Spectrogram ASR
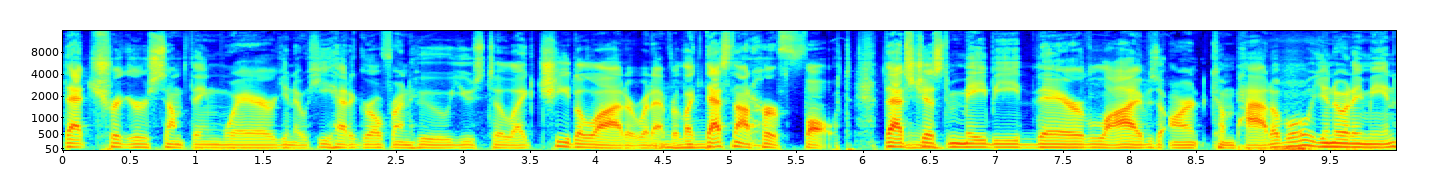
that triggers something where you know he had a girlfriend who used to like cheat a lot or whatever. Like that's not her fault. That's just maybe their lives aren't compatible. You know what I mean?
